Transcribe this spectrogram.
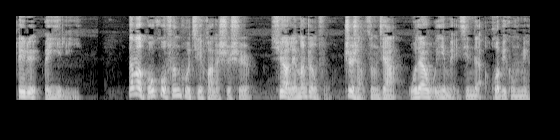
利率为一厘。那么国库分库计划的实施需要联邦政府至少增加五点五亿美金的货币供应量，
